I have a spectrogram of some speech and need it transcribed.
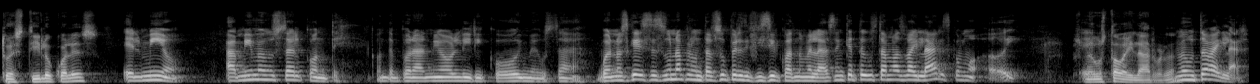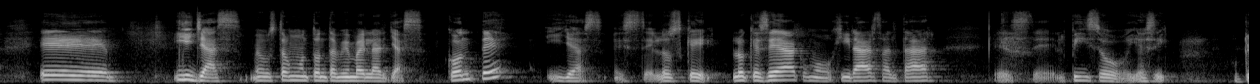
¿Tu estilo cuál es? El mío, a mí me gusta el conte, contemporáneo lírico y me gusta... Bueno, es que esa es una pregunta súper difícil cuando me la hacen, ¿qué te gusta más bailar? Es como, ay, Pues me gusta bailar, ¿verdad? me gusta bailar. Eh, y jazz, me gusta un montón también bailar jazz. Conte y jazz, este, los que, lo que sea como girar, saltar, este, el piso y así. Ok.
